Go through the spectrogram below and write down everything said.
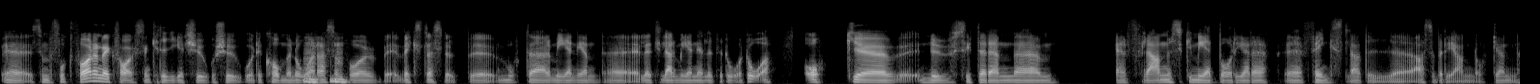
eh, som fortfarande är kvar sedan kriget 2020. Det kommer några mm, som mm. får växlas upp eh, mot Armenien eller till Armenien lite då och då. Och nu sitter en en fransk medborgare fängslad i Azerbajdzjan och en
